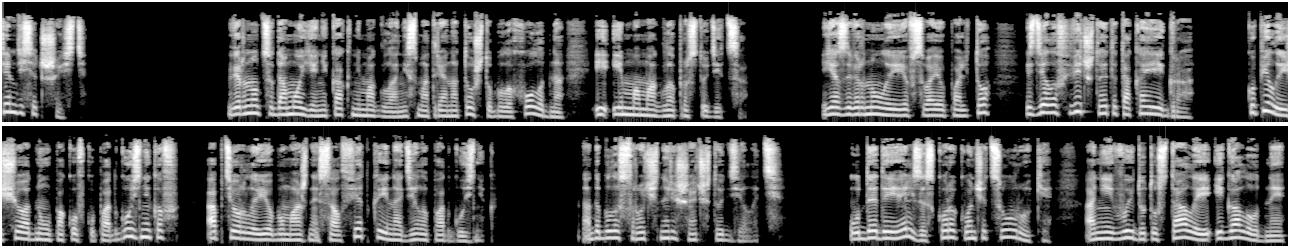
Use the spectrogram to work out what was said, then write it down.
76. Вернуться домой я никак не могла, несмотря на то, что было холодно, и Имма могла простудиться. Я завернула ее в свое пальто, сделав вид, что это такая игра. Купила еще одну упаковку подгузников, обтерла ее бумажной салфеткой и надела подгузник. Надо было срочно решать, что делать. У Деды и Эльзы скоро кончатся уроки. Они выйдут усталые и голодные,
